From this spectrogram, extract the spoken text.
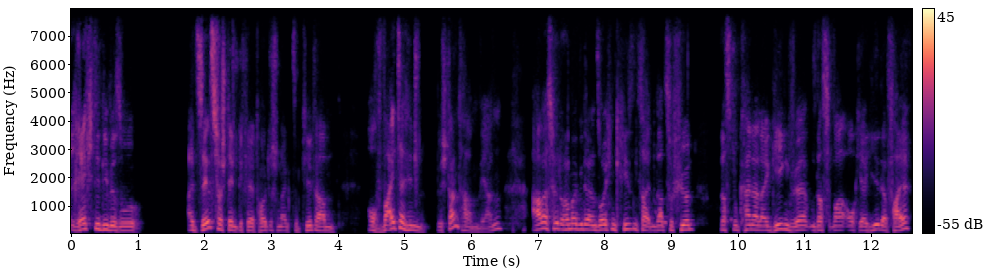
Rechte, die wir so als selbstverständlich vielleicht heute schon akzeptiert haben, auch weiterhin Bestand haben werden. Aber es wird auch immer wieder in solchen Krisenzeiten dazu führen, dass du keinerlei Gegenwehr, und das war auch ja hier der Fall,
